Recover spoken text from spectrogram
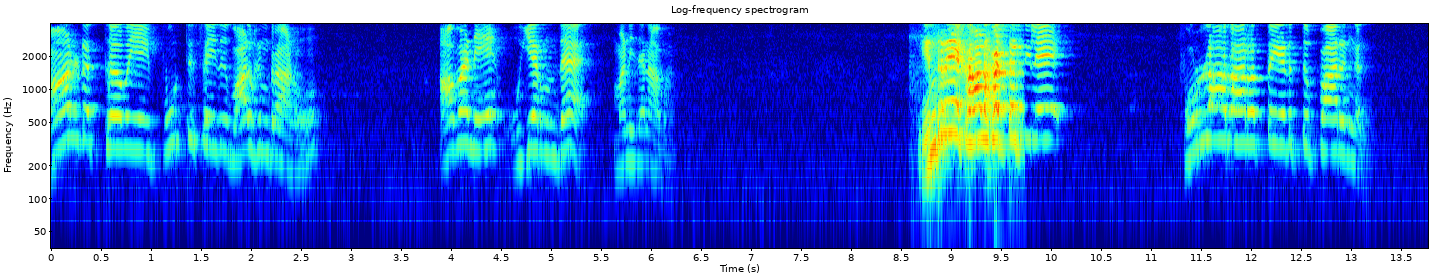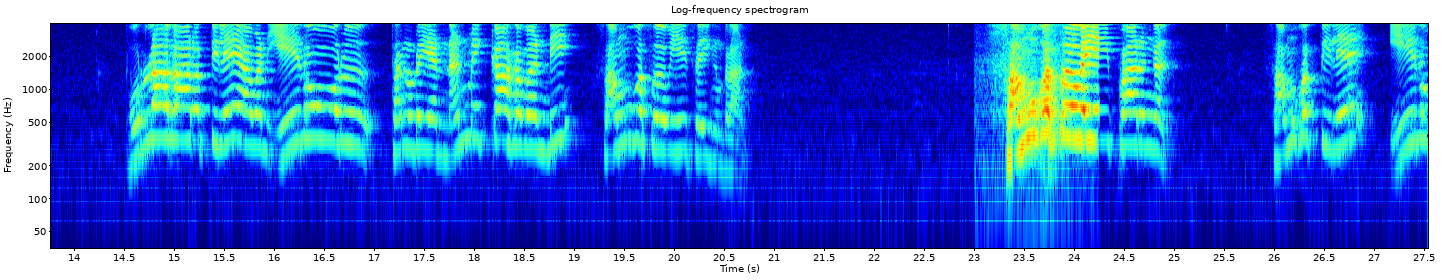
மானுட தேவையை பூர்த்தி செய்து வாழ்கின்றானோ அவனே உயர்ந்த மனிதனாவான். இன்றைய காலகட்டத்திலே பொருளாதாரத்தை எடுத்து பாருங்கள். பொருளாதாரத்திலே அவன் ஏதோ ஒரு தன்னுடைய நன்மைக்காக வேண்டி சமூக சேவையை செய்கின்றான். சமூக சேவையை பாருங்கள். சமூகத்திலே ஏதோ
